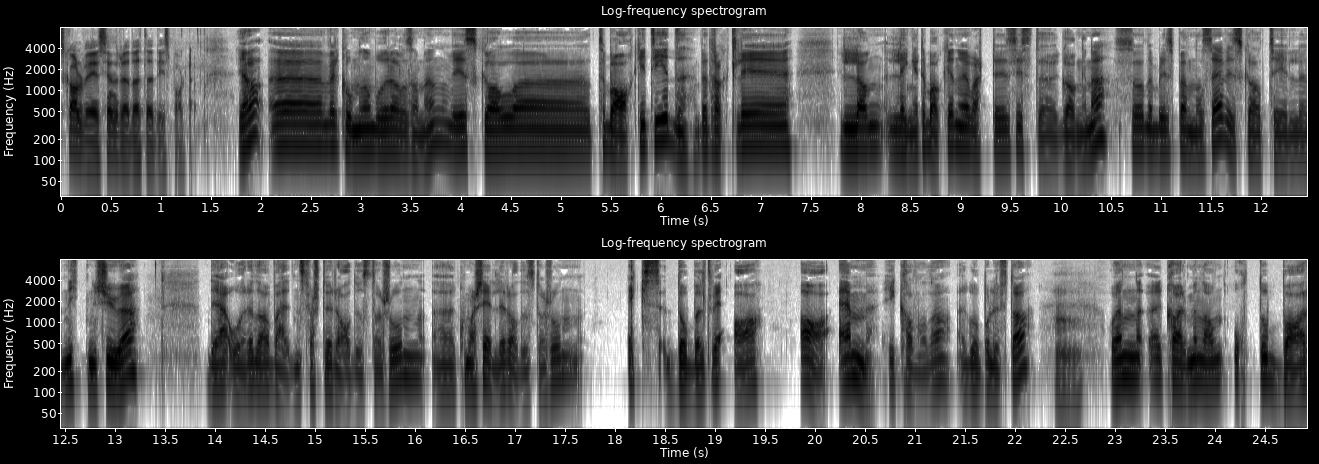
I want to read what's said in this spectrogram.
skal vi, Sindre. Dette er de sparte. Ja, eh, velkommen om bord alle sammen. Vi skal eh, tilbake i tid. Betraktelig lang, lenger tilbake enn vi har vært de siste gangene. Så det blir spennende å se. Vi skal til 1920. Det er året da verdens første radiostasjon, eh, kommersielle radiostasjon, XWA-AM i Canada, går på lufta. Og en eh, kar med navn Otto Bar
